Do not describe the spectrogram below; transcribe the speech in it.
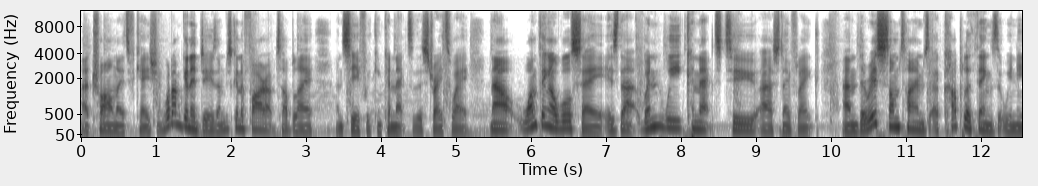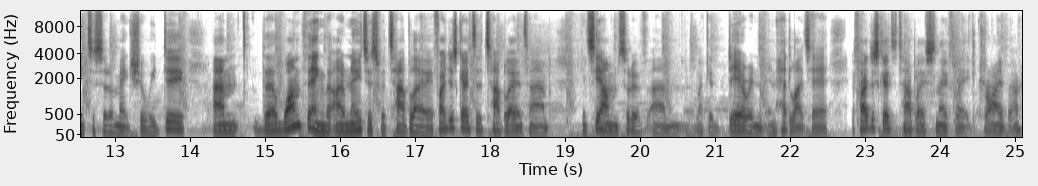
uh, trial notification. What I'm going to do is I'm just going to fire up Tableau and see if we can connect to this straight away. Now, one thing I will say is that when we connect to uh, Snowflake, um, there is sometimes a couple of things that we need to sort of make sure we do. Um, the one thing that I noticed with Tableau, if I just go to the Tableau tab, you can see I'm sort of um, like a deer in, in headlights here. If I just go to Tableau Snowflake driver,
